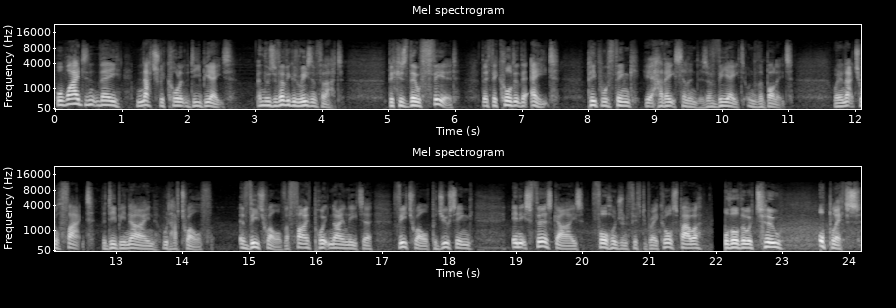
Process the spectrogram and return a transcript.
well, why didn't they naturally call it the DB8? And there was a very good reason for that. Because they were feared that if they called it the 8, people would think it had 8 cylinders, a V8 under the bonnet, when in actual fact, the DB9 would have 12. A V12, a 5.9 litre V12, producing in its first guise 450 brake horsepower, although there were two uplifts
